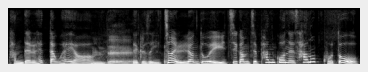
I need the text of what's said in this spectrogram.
반대를 했다고 해요. 음, 네. 네, 그래서 2001년도에 일찌감치 판권을 사놓고도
